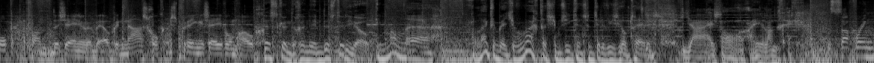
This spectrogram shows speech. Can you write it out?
op van de zenuwen. Bij elke naschok springen ze even omhoog. Deskundigen in de studio. Die man uh, lijkt een beetje verwacht als je hem ziet in zijn televisieoptredens. Ja, hij is al heel lang gek. The suffering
